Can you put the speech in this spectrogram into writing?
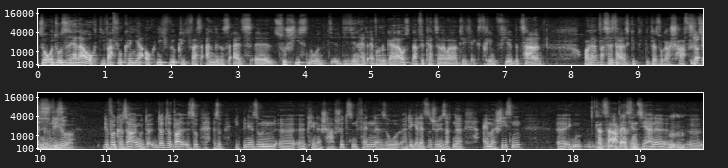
so, und so ist es ja da auch. Die Waffen können ja auch nicht wirklich was anderes als äh, zu schießen und die sehen halt einfach nur geil aus. Dafür kannst du dann aber natürlich extrem viel bezahlen. Und dann, was ist da? Es gibt, gibt ja sogar Scharfschützen. Das ist so. Ich wollte gerade sagen, das, war so, also ich bin ja so ein äh, äh kleiner Scharfschützen-Fan, also hatte ich ja letztens schon gesagt, ne, einmal schießen, äh, Kannst du abessen. Gerne, mm -mm. Äh,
